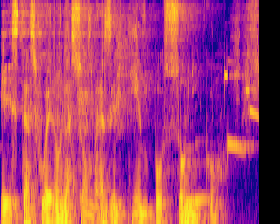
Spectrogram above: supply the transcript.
Estas fueron las sombras del tiempo sónico.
